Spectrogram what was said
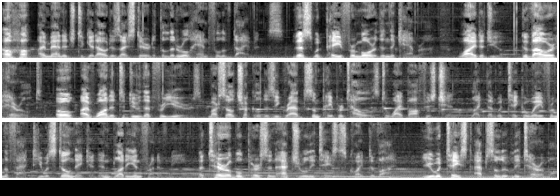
Uh huh, I managed to get out as I stared at the literal handful of diamonds. This would pay for more than the camera. Why did you devour Harold? Oh, I've wanted to do that for years. Marcel chuckled as he grabbed some paper towels to wipe off his chin, like that would take away from the fact he was still naked and bloody in front of me. A terrible person actually tastes quite divine. You would taste absolutely terrible.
